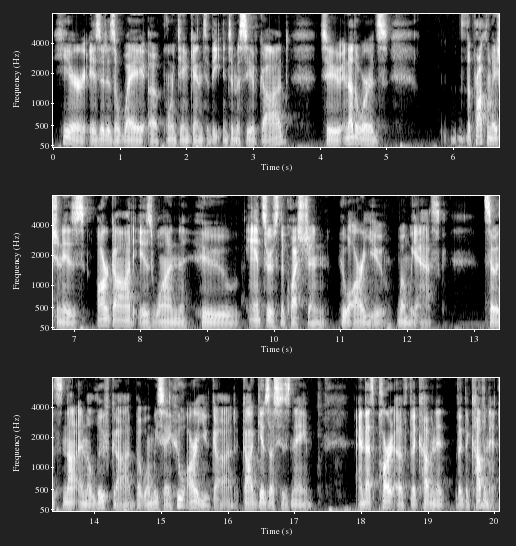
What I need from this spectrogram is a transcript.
here is it is a way of pointing again to the intimacy of god to in other words the proclamation is our god is one who answers the question who are you when we ask so it's not an aloof God, but when we say, Who are you, God? God gives us his name. And that's part of the covenant, the, the covenant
